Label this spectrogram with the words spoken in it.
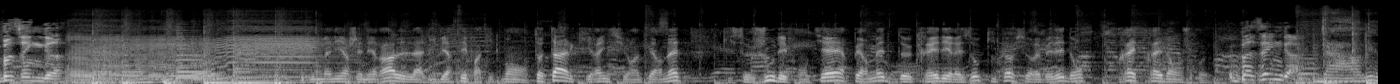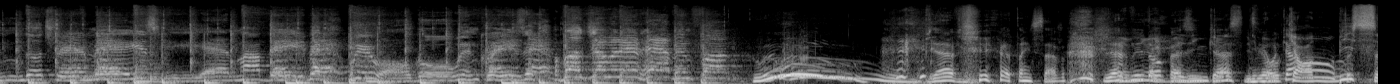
Bazenga D'une manière générale, la liberté pratiquement totale qui règne sur Internet, qui se joue des frontières, permettent de créer des réseaux qui peuvent se révéler donc très très dangereux. Wouhou Bienvenue, attends, ils savent. Bienvenue, dans Bazincast numéro 40 bis.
